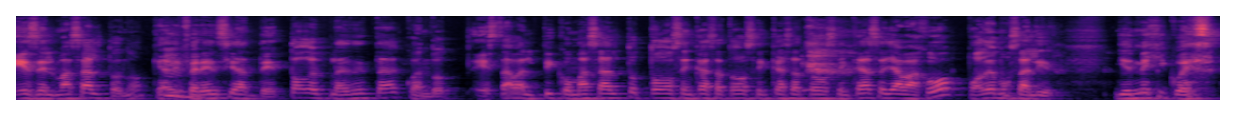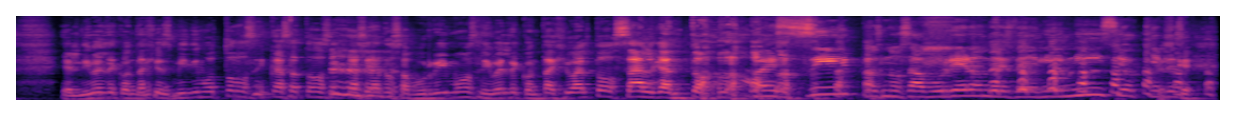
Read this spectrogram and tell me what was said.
es el más alto, ¿no? Que a diferencia de todo el planeta, cuando estaba el pico más alto, todos en casa, todos en casa, todos en casa, ya bajó, podemos salir. Y en México es, el nivel de contagio es mínimo, todos en casa, todos en casa, ya nos aburrimos, nivel de contagio alto, salgan todos. Pues sí, pues nos aburrieron desde el inicio. ¿quién Es que, Por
